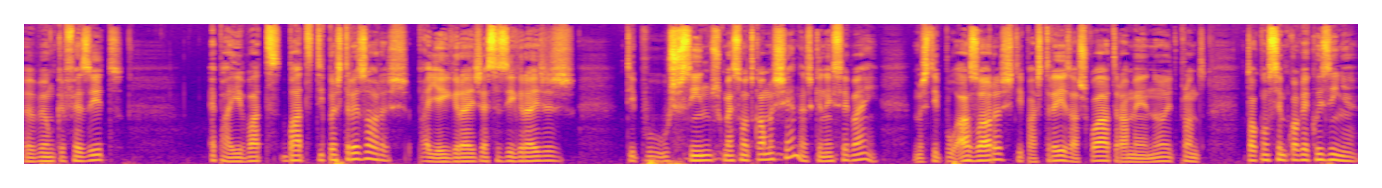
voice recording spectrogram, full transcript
a beber um cafezito. Epá, e bate, bate tipo às 3 horas. Epá, e a igreja, essas igrejas, tipo, os sinos começam a tocar umas cenas que eu nem sei bem. Mas tipo, às horas, tipo às 3, às 4, à meia-noite, pronto, tocam sempre qualquer coisinha.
